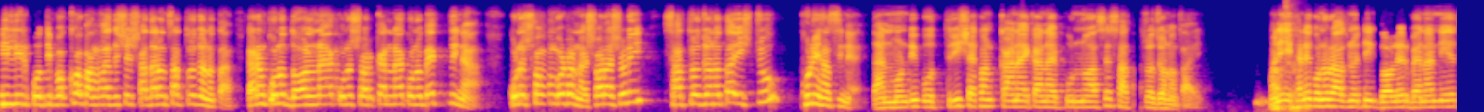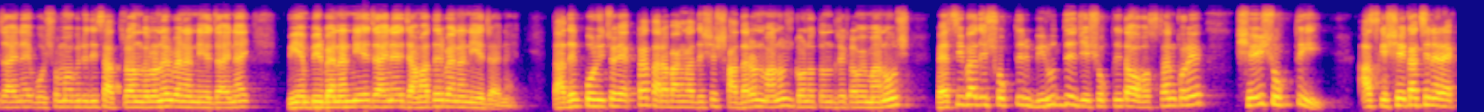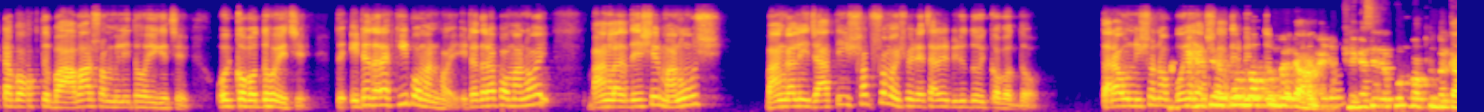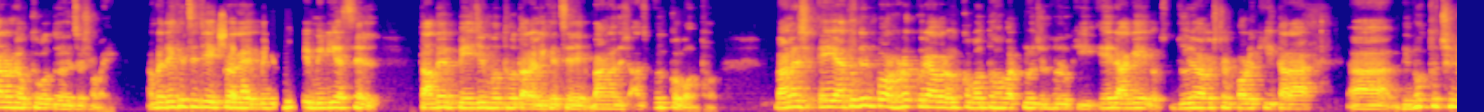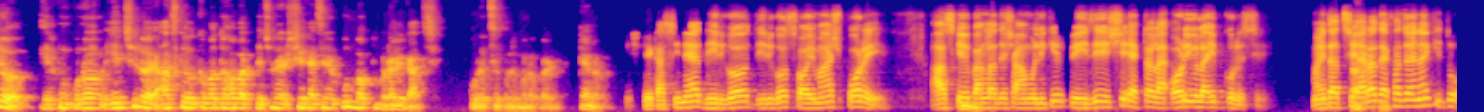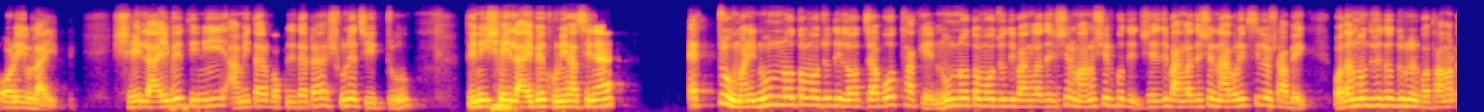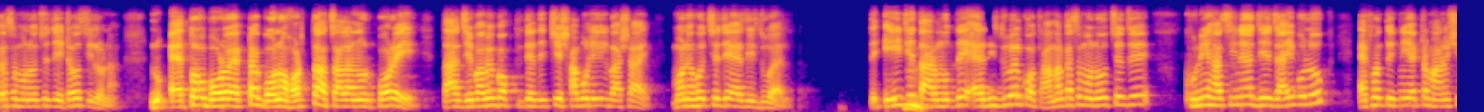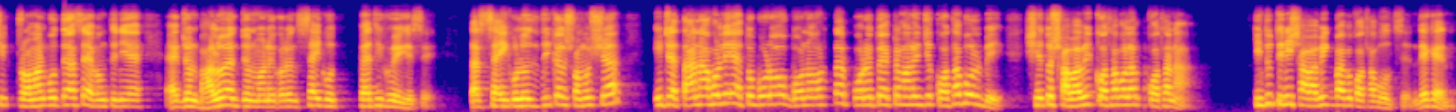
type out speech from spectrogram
দিল্লির প্রতিপক্ষ বাংলাদেশের সাধারণ ছাত্র জনতা। কারণ কোনো দল না কোনো সরকার না কোনো ব্যক্তি না কোনো সংগঠন না সরাসরি ছাত্র জনতা ইস্টু খুনি হাসিনা। ধানমন্ডি বত্রিশ এখন কানায় কানায় পূর্ণ আছে ছাত্র জনতায়। মানে আচ্ছা। এখানে কোনো রাজনৈতিক দলের ব্যানার নিয়ে যায় নাই বৈষম্য বিরোধী ছাত্র আন্দোলনের ব্যানার নিয়ে যায় নাই বিএনপির ব্যানার নিয়ে যায় নাই জামাতের ব্যানার নিয়ে যায় নাই। তাদের পরিচয় একটা তারা বাংলাদেশের সাধারণ মানুষ গণতন্ত্রের ক্রমে মানুষ ফ্যাসিবাদী শক্তির বিরুদ্ধে যে শক্তিটা অবস্থান করে সেই শক্তি আজকে শেখ হাসিনার একটা বক্তব্য আবার সম্মিলিত হয়ে গেছে ঐক্যবদ্ধ হয়েছে। তো এটা দ্বারা কি প্রমাণ হয়? এটা দ্বারা প্রমাণ হয় বাংলাদেশের মানুষ বাঙালি জাতি সবসময় স্বৈরাচারের বিরুদ্ধে ঐক্যবদ্ধ। তারা উনিশশো নব্বই শেখ হাসিনার কোন বক্তব্যের কারণে? ঐক্যবদ্ধ হয়েছে সবাই? আমরা দেখেছি যে একটু আগে মিডিয়া সেল তাদের পেজের মধ্যেও তারা লিখেছে বাংলাদেশ আজ ঐক্যবদ্ধ। বাংলাদেশ এই এতদিন পর হঠাৎ করে আবার ঐক্যবদ্ধ হবার প্রয়োজন হলো কি? এর আগে জুলাই আগস্টের পরে কি তারা বিভক্ত ছিল এরকম কোনো ইয়ে ছিল? আজকে ঐক্যবদ্ধ হবার পেছনে শেখ হাসিনার কোন বক্তব্যটাকে কাজ করেছে বলে মনে করেন? কেন? শেখ হাসিনা দীর্ঘ দীর্ঘ ছয় মাস পরে আজকে বাংলাদেশ আওয়ামী লীগের পেজে এসে একটা অডিও লাইভ করেছে। মানে তার চেহারা আচ্ছা। দেখা যায় না কিন্তু অডিও লাইভ সেই লাইভে তিনি আমি তার বক্তৃতাটা শুনেছি একটু তিনি সেই লাইভে খুনি হাসিনা একটু মানে ন্যূনতম যদি লজ্জাবোধ থাকে ন্যূনতম যদি বাংলাদেশের মানুষের প্রতি সে যে বাংলাদেশের নাগরিক ছিল সাবেক প্রধানমন্ত্রী তো দূরের কথা আমার কাছে মনে হচ্ছে যে এটাও ছিল না। এত বড় একটা গণহত্যা চালানোর পরে তার যেভাবে বক্তৃতা দিচ্ছে সাবলীল ভাষায় মনে হচ্ছে যে অ্যাজ ইউজুয়াল এই যে তার মধ্যে অ্যাজ ইউজুয়াল কথা আমার কাছে মনে হচ্ছে যে খুনি হাসিনা যে যাই বলুক এখন তিনি একটা মানসিক ট্রমার মধ্যে আছে এবং তিনি একজন ভালো একজন মনে করেন সাইকোপ্যাথিক হয়ে গেছে। তার সাইকোলজিক্যাল সমস্যা এটা তা না হলে এত বড় গণহত্যার পরে তো একটা মানুষ যে কথা বলবে, সে তো স্বাভাবিক কথা বলার কথা না। কিন্তু তিনি স্বাভাবিকভাবে কথা বলছেন, দেখেন।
